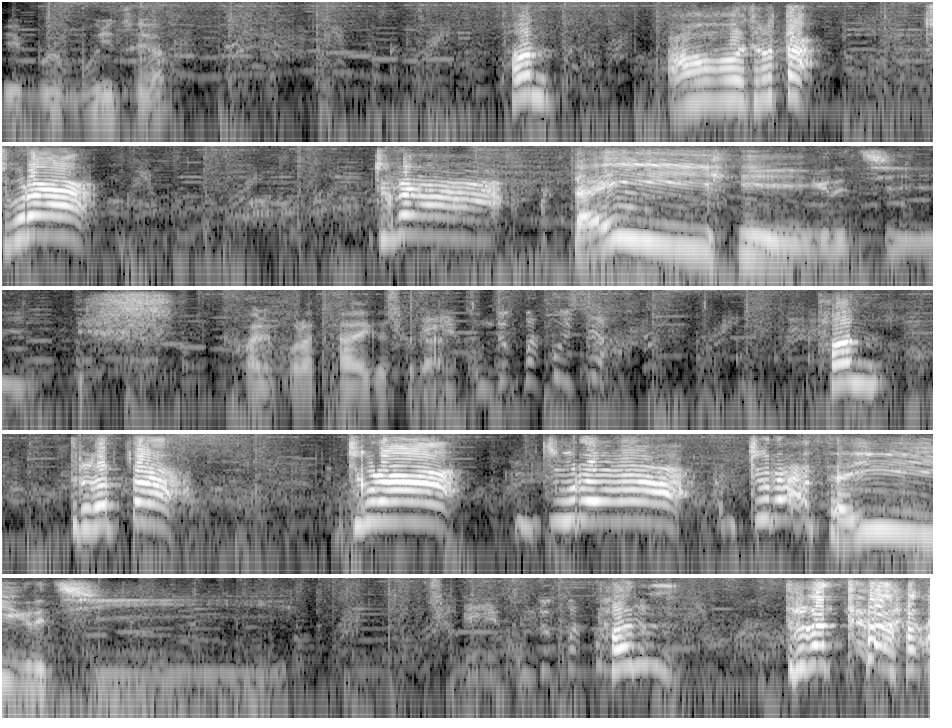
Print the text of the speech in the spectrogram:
이게 뭐야 모니터야? 턴! 아 들었다! 죽어라! 죽어라! 다이! 그렇지 빨리 보라 타 이것들아. 턴! 들어갔다! 죽어라! 죽어라! 죽어라! 다이! 그렇지 턴! 들어갔다!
